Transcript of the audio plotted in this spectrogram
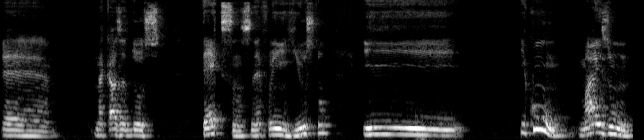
é, na casa dos Texans, né? Foi em Houston e e com mais um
